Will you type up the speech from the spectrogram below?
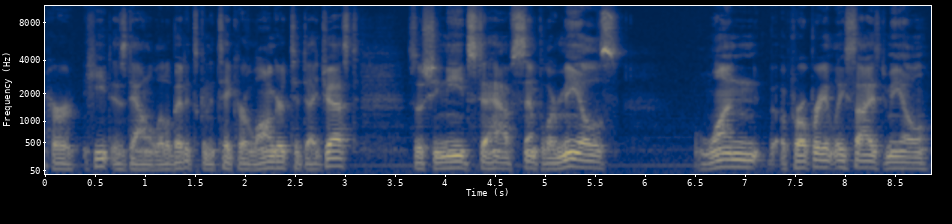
her heat is down a little bit. It's going to take her longer to digest, so she needs to have simpler meals, one appropriately sized meal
